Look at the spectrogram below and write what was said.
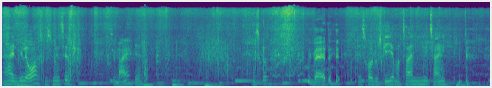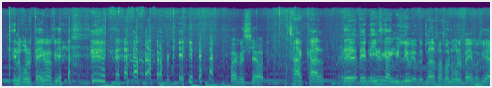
jeg har en lille overraskelse med til dig. Til mig? Ja. Værsgo. Hvad er det? Jeg tror, du skal hjem og tegne en ny tegning. Det er en rulle bagepapir. okay. Fuck, hvor sjovt. Tak, Karl. Det, det er den eneste gang i mit liv, jeg er blevet glad for at få en rulle bagepapir.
